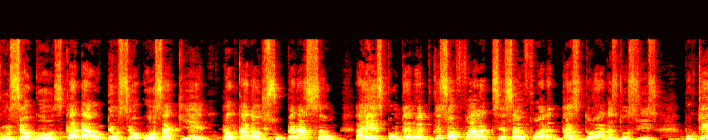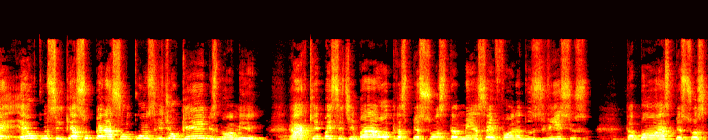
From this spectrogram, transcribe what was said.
com o seu gosto. Cada um tem o seu gosto. Aqui é um canal de superação. Aí respondendo ele, por que só fala que você saiu fora das drogas, dos vícios? Porque eu consegui a superação com os videogames, meu amigo. Aqui é para incentivar outras pessoas também a sair fora dos vícios. Tá bom? As pessoas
